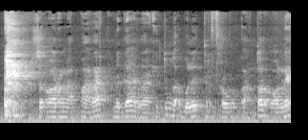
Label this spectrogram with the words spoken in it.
seorang aparat negara itu nggak boleh terprovokator oleh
